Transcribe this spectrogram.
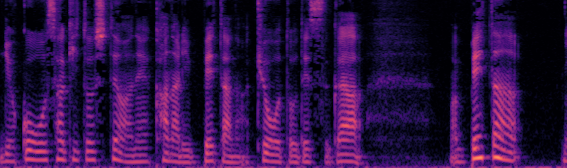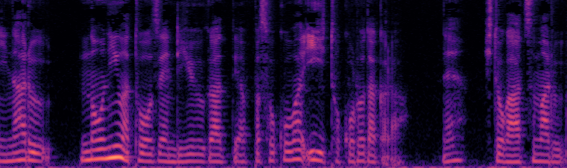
旅行先としてはね、かなりベタな京都ですが、まあ、ベタになるのには当然理由があって、やっぱそこはいいところだから、ね、人が集まる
